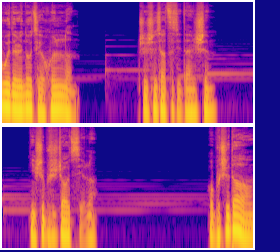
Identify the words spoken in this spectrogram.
围的人都结婚了，只剩下自己单身，你是不是着急了？我不知道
